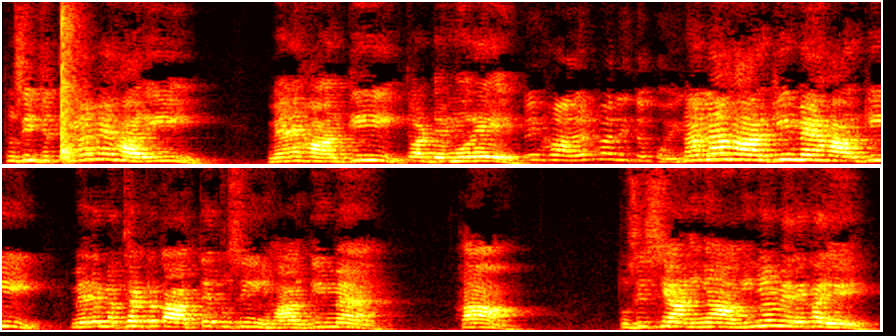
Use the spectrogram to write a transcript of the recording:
ਤੁਸੀਂ ਜਿੱਤੀਆਂ ਮੈਂ ਹਾਰੀ। ਮੈਂ ਹਾਰ ਗਈ ਤੁਹਾਡੇ ਮੋਰੇ। ਨਹੀਂ ਹਾਰਨ ਵਾਲੀ ਤਾਂ ਕੋਈ ਨਾ ਨਾ ਹਾਰ ਗਈ ਮੈਂ ਹਾਰ ਗਈ। ਮੇਰੇ ਮੱਥੇ ਟਿਕਾਤੇ ਤੁਸੀਂ ਹਾਰ ਗਈ ਮੈਂ। ਹਾਂ ਤੁਸੀਂ ਸਿਆਣੀਆਂ ਆ ਗਈਆਂ ਮੇਰੇ ਘਰੇ।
